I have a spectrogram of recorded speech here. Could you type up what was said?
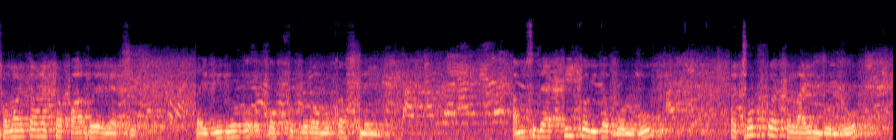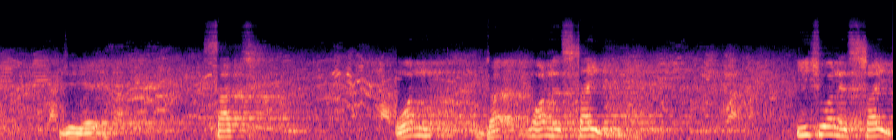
সময়টা অনেকটা পার হয়ে গেছে, তাই দীর্ঘ বক্তব্যের অবকাশ নেই। আমি শুধু একটি কবিতা বলব ছোট্ট একটা লাইন বলব, যে such one one strike each one strike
